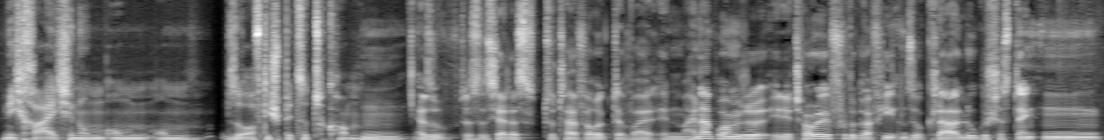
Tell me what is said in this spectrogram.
nicht reichen, um, um, um so auf die Spitze zu kommen. Hm. Also das ist ja das total Verrückte, weil in meiner Branche, Editorial-Fotografie und so, klar, logisches Denken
